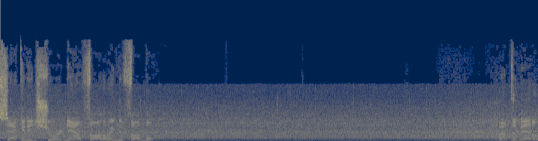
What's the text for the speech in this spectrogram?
Second and short now following the fumble. Up the middle,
